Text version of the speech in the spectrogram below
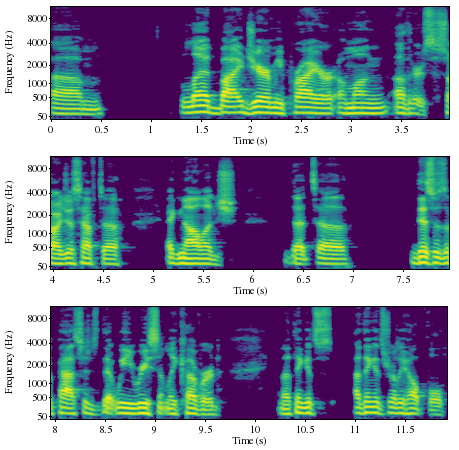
um, led by Jeremy Pryor, among others. So I just have to acknowledge that uh, this is a passage that we recently covered, and I think it's I think it's really helpful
